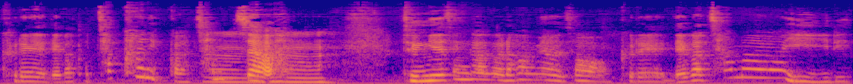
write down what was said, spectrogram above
그래 내가 더 착하니까 참자 음, 등의 생각을 하면서 그래 내가 참아 이 일이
